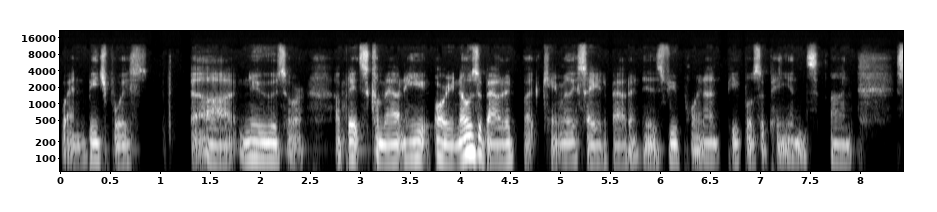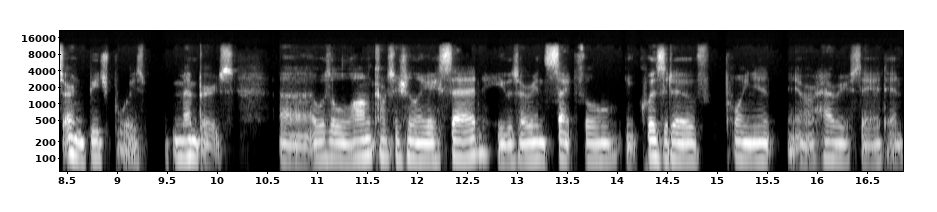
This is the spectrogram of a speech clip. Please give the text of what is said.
when Beach Boys uh, news or updates come out and he already knows about it but can't really say it about it his viewpoint on people's opinions on certain beach boys members. Uh, it was a long conversation like i said. He was very insightful inquisitive poignant or however you say it and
